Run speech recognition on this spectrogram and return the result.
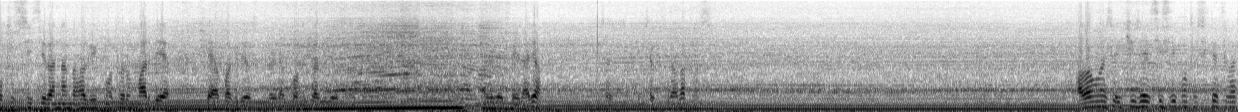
30 cc benden daha büyük motorum var diye şey yapabiliyorsun böyle konuşabiliyorsun. Öyle şeyler yok. Kimse, kimse kusura bakmasın. Adamın mesela 250 cc'lik motosikleti var.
